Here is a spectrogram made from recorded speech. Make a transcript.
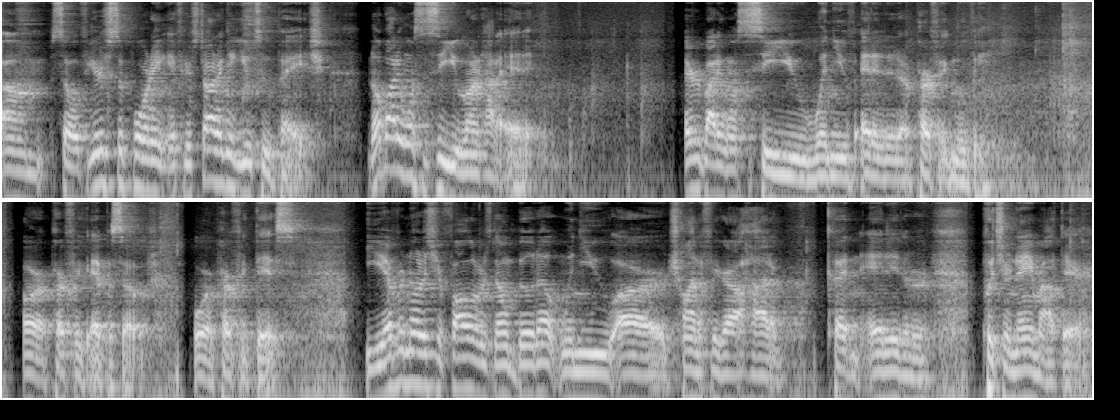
Um, so if you're supporting, if you're starting a YouTube page, nobody wants to see you learn how to edit. Everybody wants to see you when you've edited a perfect movie, or a perfect episode, or a perfect this. You ever notice your followers don't build up when you are trying to figure out how to cut and edit or put your name out there?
